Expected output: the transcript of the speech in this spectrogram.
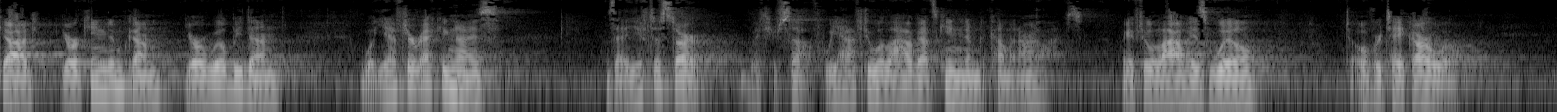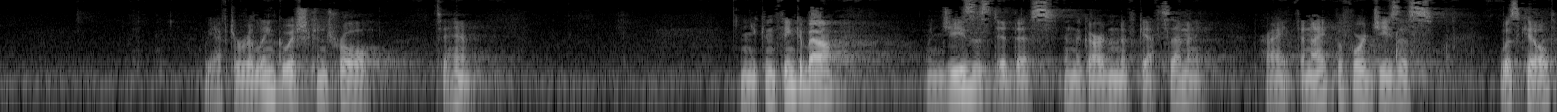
God, your kingdom come, your will be done, what you have to recognize is that you have to start with yourself. We have to allow God's kingdom to come in our lives. We have to allow His will to overtake our will. We have to relinquish control to Him. And you can think about when Jesus did this in the Garden of Gethsemane, right? The night before Jesus was killed.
